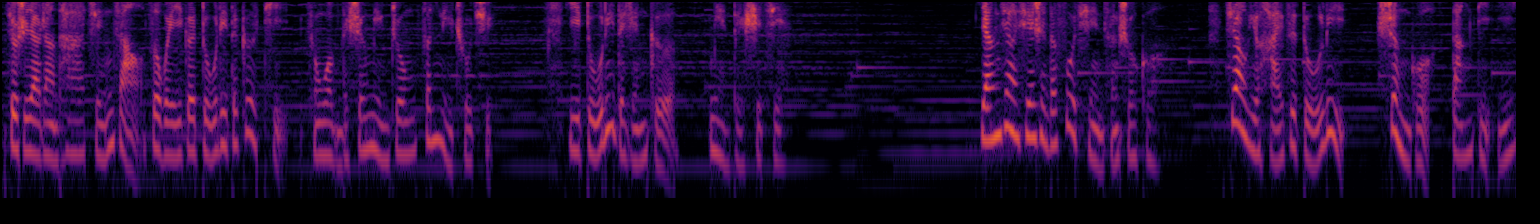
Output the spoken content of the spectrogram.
就是要让他尽早作为一个独立的个体，从我们的生命中分离出去，以独立的人格面对世界。杨绛先生的父亲曾说过。教育孩子独立胜过当第一，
